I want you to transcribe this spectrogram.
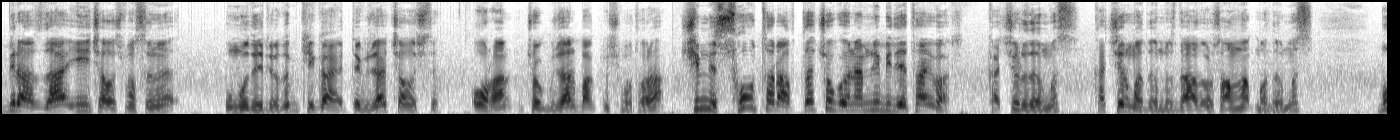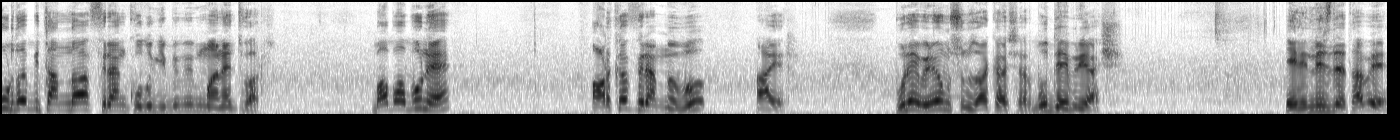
biraz daha iyi çalışmasını umut ediyordum ki gayet de güzel çalıştı. Orhan çok güzel bakmış motora. Şimdi sol tarafta çok önemli bir detay var kaçırdığımız, kaçırmadığımız daha doğrusu anlatmadığımız. Burada bir tane daha fren kolu gibi bir manet var. Baba bu ne? Arka fren mi bu? Hayır. Bu ne biliyor musunuz arkadaşlar? Bu debriyaj. Elinizde tabii.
